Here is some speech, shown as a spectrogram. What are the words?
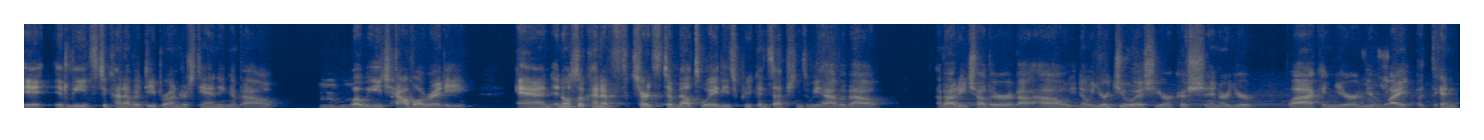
it it leads to kind of a deeper understanding about mm-hmm. what we each have already and and also kind of starts to melt away these preconceptions we have about about each other about how you know you're jewish you're christian or you're black and you're you're white but can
